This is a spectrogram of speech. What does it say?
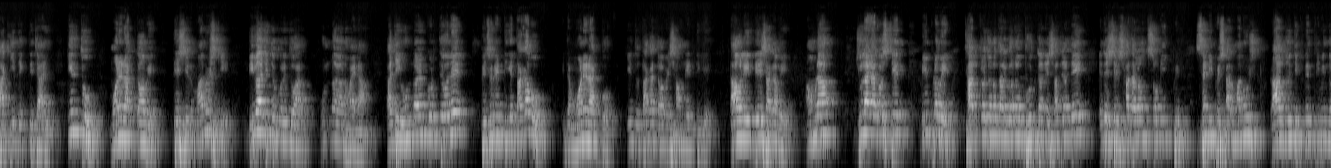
তাকিয়ে দেখতে চাই। কিন্তু মনে রাখতে হবে, দেশের মানুষকে বিভাজিত করে তো আর উন্নয়ন হয় না। কাজেই উন্নয়ন করতে হলে পেছনের দিকে তাকাবো, এটা মনে রাখব, কিন্তু তাকাতে হবে সামনের দিকে। তাহলেই দেশ আগাবে। আমরা জুলাই আগস্টের বিপ্লবে ছাত্র জনতার গণ অভ্যুত্থানের সাথে সাথে এদেশের সাধারণ শ্রমিক, শ্রেণি পেশার মানুষ, রাজনৈতিক নেতৃবৃন্দ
